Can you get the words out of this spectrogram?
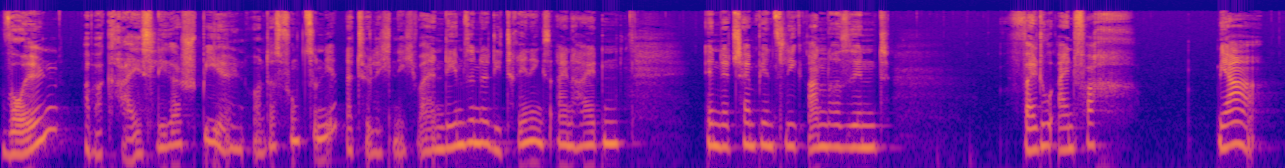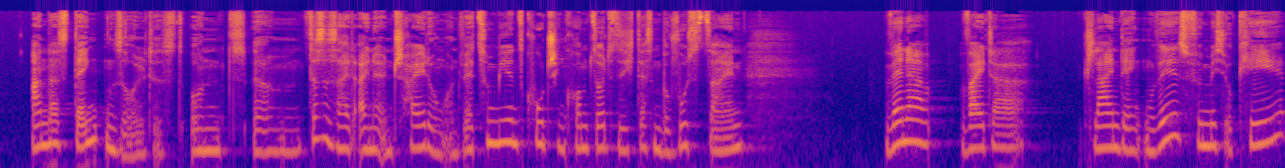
wollen, aber Kreisliga spielen. Und das funktioniert natürlich nicht, weil in dem Sinne die Trainingseinheiten in der Champions League andere sind, weil du einfach, ja, anders denken solltest. Und ähm, das ist halt eine Entscheidung. Und wer zu mir ins Coaching kommt, sollte sich dessen bewusst sein, wenn er weiter klein denken will, ist für mich okay,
